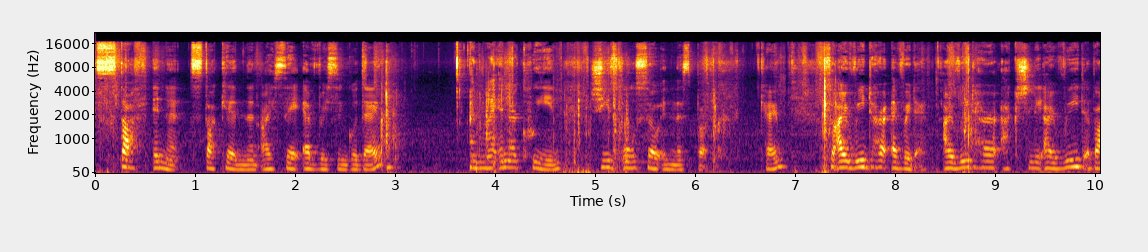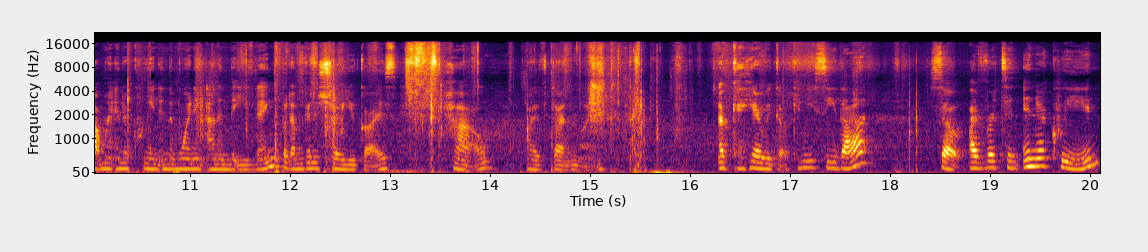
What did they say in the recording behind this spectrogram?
stuff in it stuck in that I say every single day. And my inner queen, she's also in this book. Okay, so I read her every day. I read her actually, I read about my inner queen in the morning and in the evening, but I'm going to show you guys how I've done mine. Okay, here we go. Can you see that? So I've written inner queen,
